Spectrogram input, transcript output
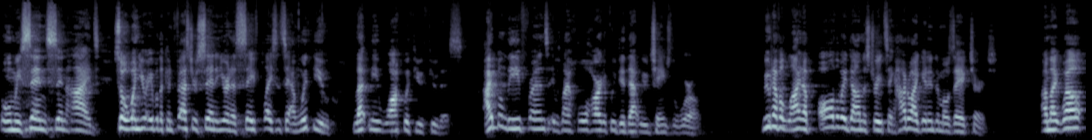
But when we sin, sin hides. So when you're able to confess your sin and you're in a safe place and say, I'm with you, let me walk with you through this. I believe, friends, it was my whole heart if we did that, we would change the world. We would have a lineup all the way down the street saying, How do I get into Mosaic Church? I'm like, Well,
